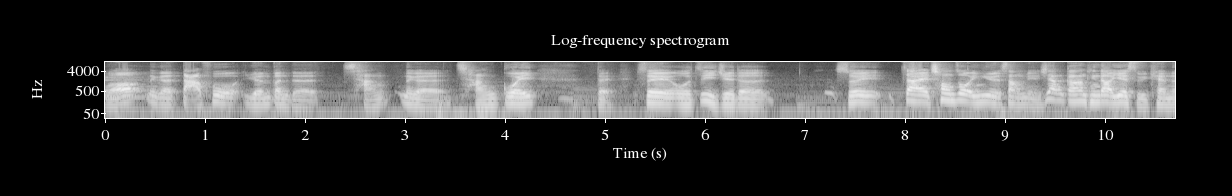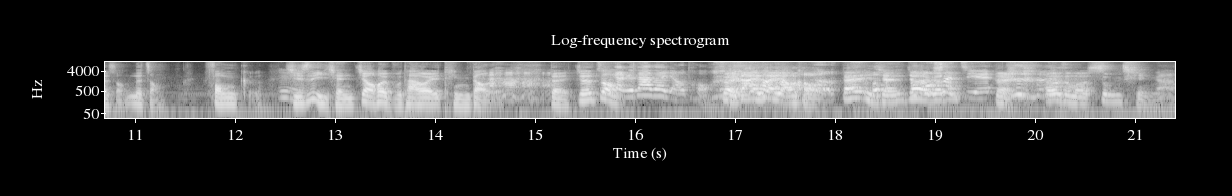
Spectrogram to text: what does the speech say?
我要那个打破原本的常那个常规。对，所以我自己觉得，所以在创作音乐上面，像刚刚听到 Yes We Can 那种那种风格，其实以前教会不太会听到的。对，就是这种感觉大家在摇头。对，大家一直在摇头，但是以前就有一个圣洁，对，都有什么抒情啊，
